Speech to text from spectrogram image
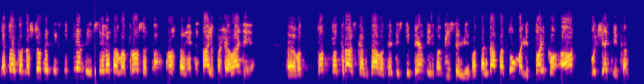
Я только насчет этих стипендий, все это вопросы, там просто, я не знаю, пожелания. Э, вот тот, тот раз, когда вот эти стипендии повесили, вот тогда подумали только о бюджетниках,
